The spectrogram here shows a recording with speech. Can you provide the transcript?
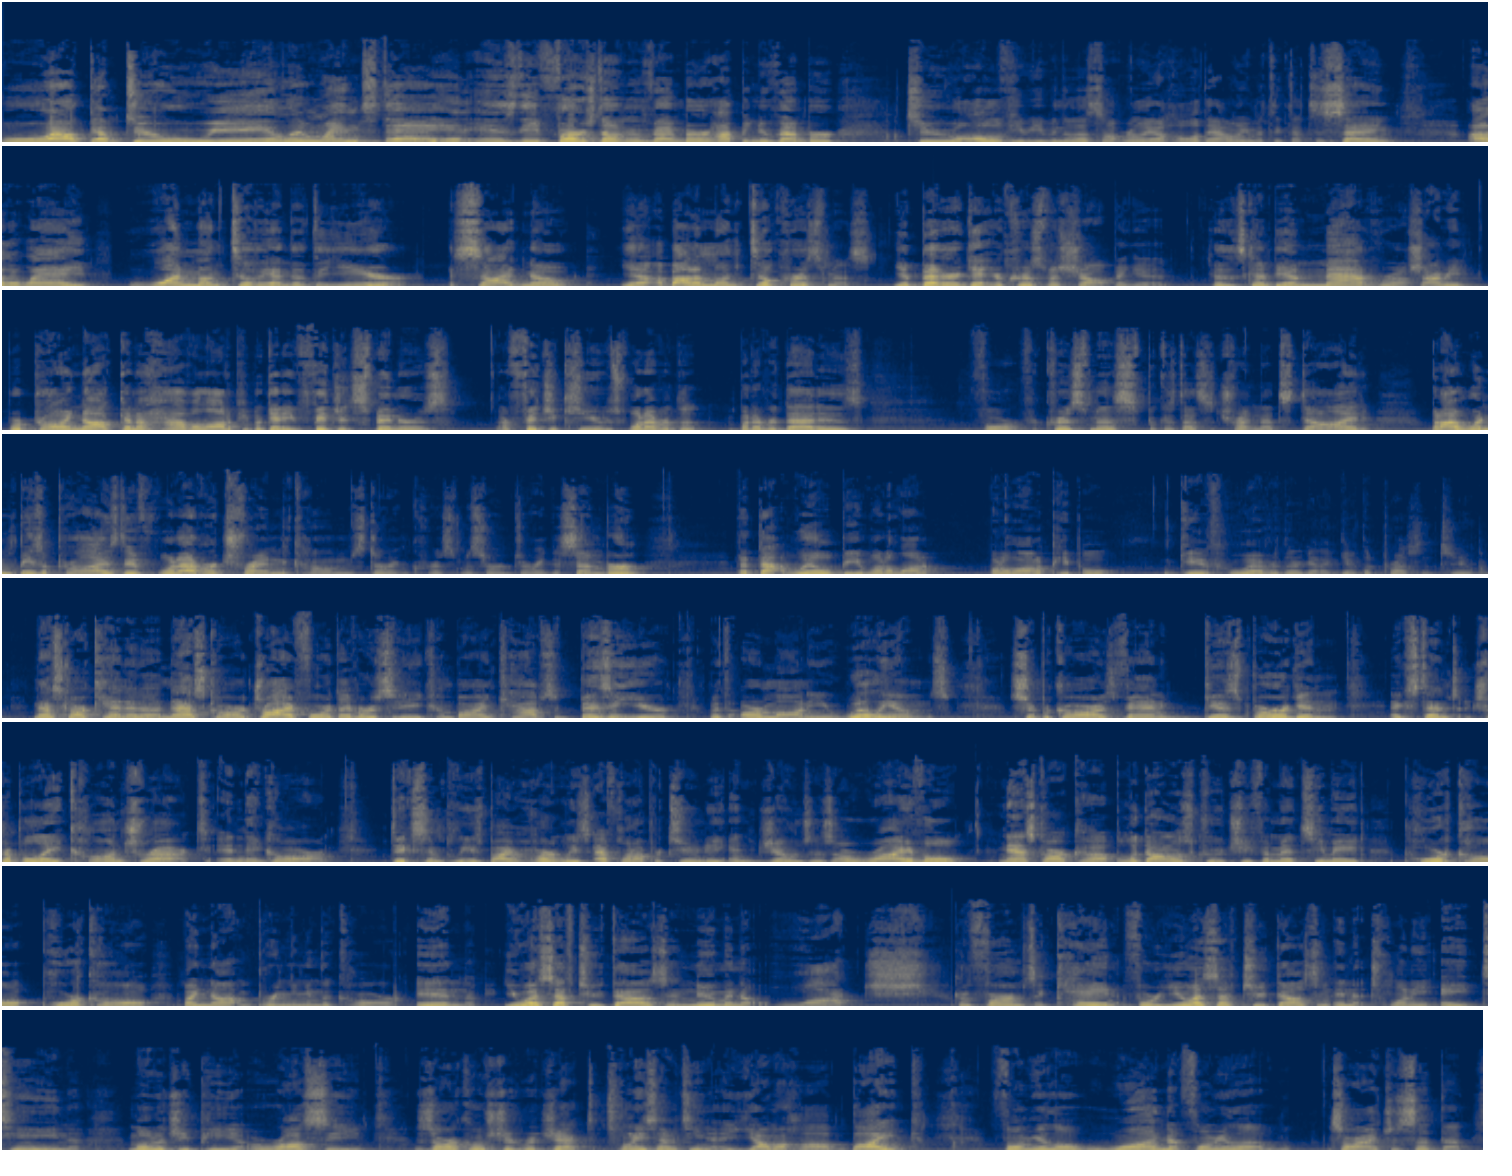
Welcome to Wheeling Wednesday. It is the 1st of November. Happy November to all of you, even though that's not really a holiday. I don't even think that's a saying. Either way, one month till the end of the year. Side note, yeah, about a month till Christmas. You better get your Christmas shopping in. Because it's going to be a mad rush. I mean, we're probably not going to have a lot of people getting fidget spinners or fidget cubes, whatever the whatever that is, for, for Christmas, because that's a trend that's died. But I wouldn't be surprised if whatever trend comes during Christmas or during December, that that will be what a lot of what a lot of people give whoever they're going to give the present to. NASCAR Canada, NASCAR Drive for Diversity combined caps busy year with Armani Williams. Supercars Van Gisbergen extends Triple Eight contract. IndyCar Dixon pleased by Hartley's F1 opportunity and Jones's arrival. NASCAR Cup. Logano's crew chief admits he made poor call, poor call by not bringing the car in. USF 2000. Newman Wachs confirms Kane for USF 2000 in 2018. MotoGP Rossi. Zarco should reject 2017 Yamaha bike. Formula One. Formula. Sorry, I just said that.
